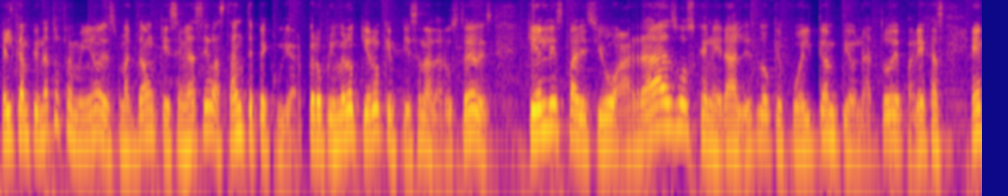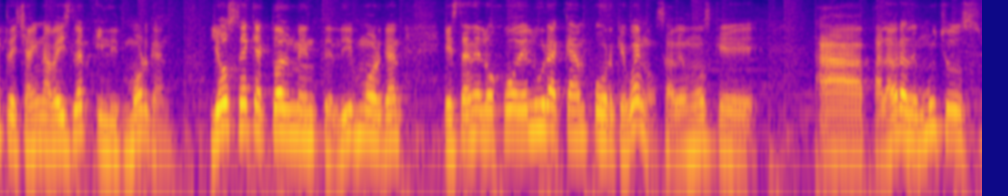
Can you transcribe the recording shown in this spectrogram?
el campeonato femenino de SmackDown que se me hace bastante peculiar, pero primero quiero que empiecen a dar ustedes. ¿Qué les pareció a rasgos generales lo que fue el campeonato de parejas entre China Baszler y Liv Morgan? Yo sé que actualmente Liv Morgan está en el ojo del huracán porque, bueno, sabemos que a palabras de muchos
